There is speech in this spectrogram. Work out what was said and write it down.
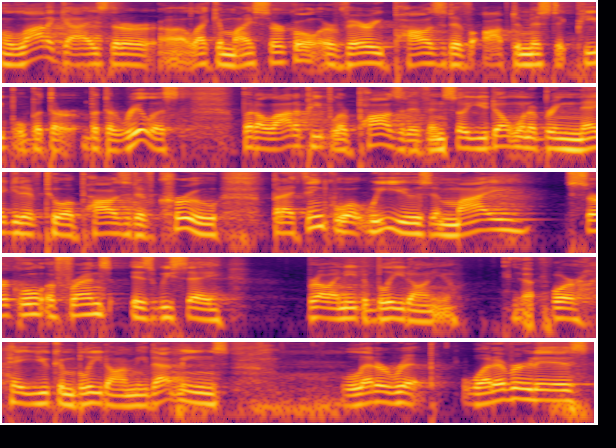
a lot of guys that are uh, like in my circle are very positive, optimistic people, but they're but they're realist. But a lot of people are positive, and so you don't want to bring negative to a positive crew. But I think what we use in my circle of friends is we say, "Bro, I need to bleed on you," yep. or "Hey, you can bleed on me." That means let her rip. Whatever it is,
